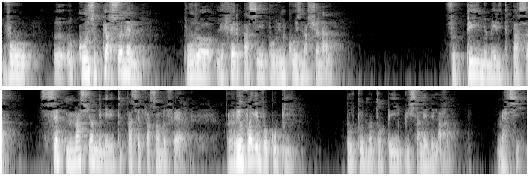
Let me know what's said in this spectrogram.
vos euh, causes personnelles pour euh, les faire passer pour une cause nationale. Ce pays ne mérite pas ça. Cette nation ne mérite pas cette façon de faire. Revoyez vos copies pour que notre pays puisse aller de l'avant. Merci.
